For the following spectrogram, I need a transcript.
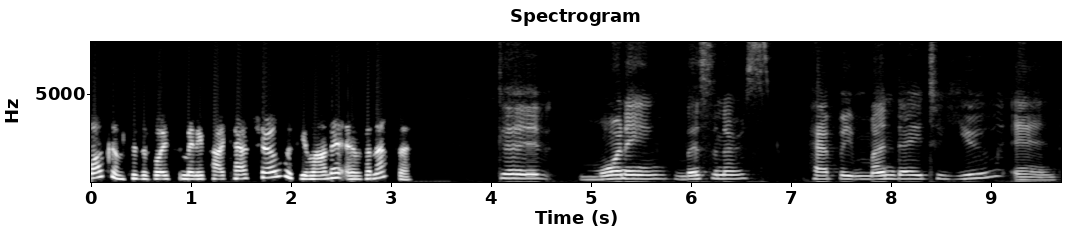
Welcome to the Voice of Many podcast show with Yolanda and Vanessa. Good morning, listeners. Happy Monday to you. And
